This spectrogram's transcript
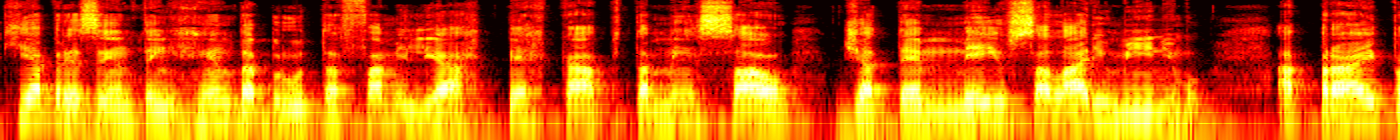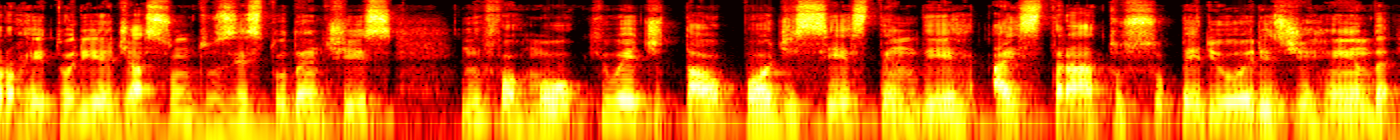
que apresentem renda bruta familiar per capita mensal de até meio salário mínimo. A PRAE, Pró-Reitoria de Assuntos Estudantis, informou que o edital pode se estender a estratos superiores de renda,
